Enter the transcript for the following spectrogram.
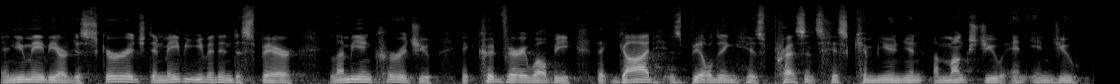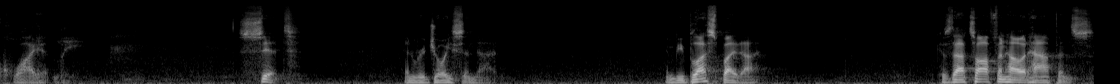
and you maybe are discouraged and maybe even in despair, let me encourage you. It could very well be that God is building his presence, his communion amongst you and in you quietly. Sit and rejoice in that. And be blessed by that. Because that's often how it happens.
